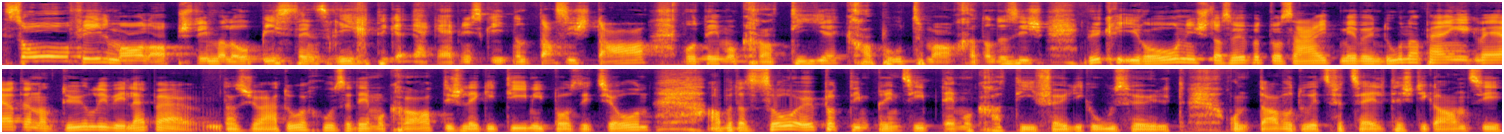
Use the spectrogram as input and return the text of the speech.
So viel Mal abstimmen lassen, bis dann das richtige Ergebnis gibt. Und das ist da, wo Demokratien kaputt machen. Und es ist wirklich ironisch, dass jemand, der sagt, wir wollen unabhängig werden, natürlich, weil eben, das ist ja auch durchaus eine demokratisch legitime Position, aber dass so jemand im Prinzip Demokratie völlig aushöhlt. Und da, wo du jetzt erzählt hast, die ganze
